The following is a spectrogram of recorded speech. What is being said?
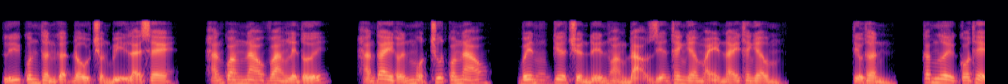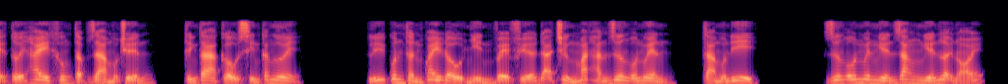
Lý quân thần gật đầu chuẩn bị lái xe hắn quang nao vang lên tới, hắn tay ấn một chút quang não, bên kia chuyển đến hoàng đạo diễn thanh âm ấy náy thanh âm. Tiểu thần, các ngươi có thể tới hay không tập ra một chuyến, tính ta cầu xin các ngươi. Lý quân thần quay đầu nhìn về phía đã trừng mắt hắn dương ôn nguyên, ta muốn đi. Dương ôn nguyên nghiến răng nghiến lợi nói,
